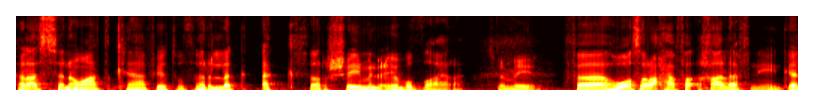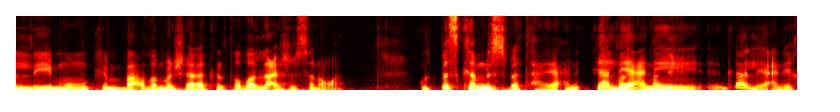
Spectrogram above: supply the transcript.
ثلاث سنوات كافية تظهر لك أكثر شيء من العيوب الظاهرة. جميل. فهو صراحة خالفني قال لي ممكن بعض المشاكل تظل عشر سنوات. قلت بس كم نسبتها يعني؟ قال لي يعني قال يعني 5%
